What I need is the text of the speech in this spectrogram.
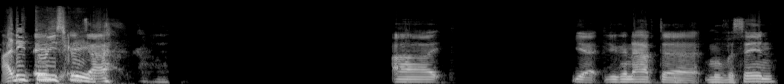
I need three It's- it's, screens. uh, uh, yeah, you're gonna have to move us in,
